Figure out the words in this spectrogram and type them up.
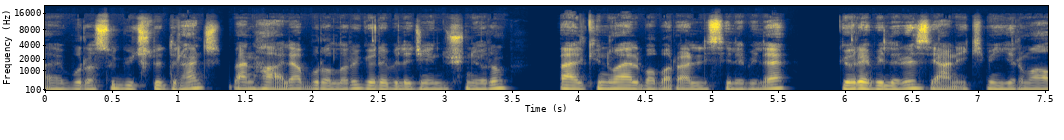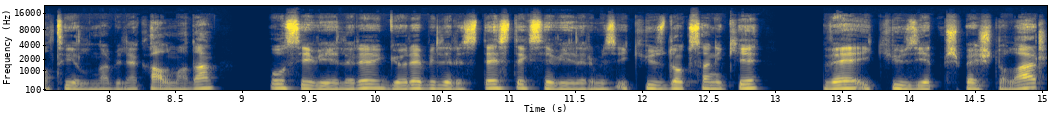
e, burası güçlü direnç. Ben hala buraları görebileceğini düşünüyorum. Belki Noel Baba rallisiyle bile görebiliriz. Yani 2026 yılına bile kalmadan o seviyeleri görebiliriz. Destek seviyelerimiz 292 ve 275 dolar.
